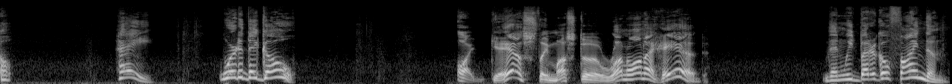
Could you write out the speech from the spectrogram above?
Oh. Hey, where did they go? I guess they must have run on ahead. Then we'd better go find them.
